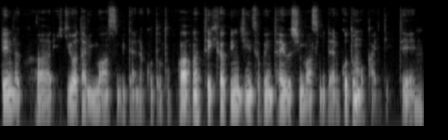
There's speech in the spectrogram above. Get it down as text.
連絡が行き渡りますみたいなこととか、まあ、的確に迅速に対応しますみたいなことも書いていて、うん。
